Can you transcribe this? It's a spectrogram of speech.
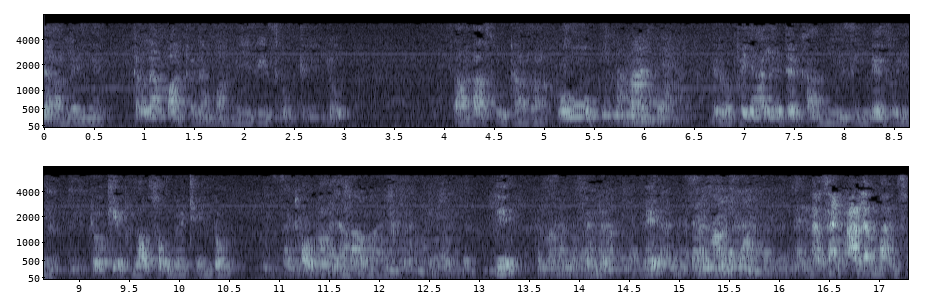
ရားလည်းရင်တလမတလမမြေဒီစုတ်တယ်လို့ သာရဆူထားတာကိုတမန်ဗျာအဲ့တော့ဖရာလက်ထက်ကမြေစီနဲ့ဆိုရင်ဒုက္ခဘလောက်ဆုံးပဲထင်တော့ထောက်ထားရအောင်ဟင်တမန်ဆန္ဒဗျာဟင်ဆန္ဒလည်းပါနာဆန်ငါလည်းမဆု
